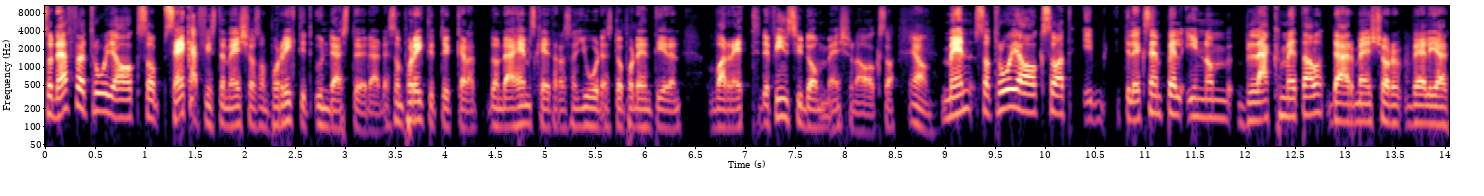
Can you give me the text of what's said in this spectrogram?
Så därför tror jag också, säkert finns det människor som på riktigt understöder det, som på riktigt tycker att de där hemskheterna som gjordes då på den tiden var rätt. Det finns ju de människorna också. Ja. Men så tror jag också att i, till exempel inom black metal, där människor väljer,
